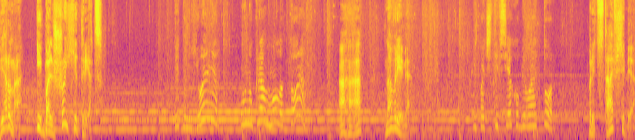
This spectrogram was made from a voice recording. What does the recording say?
Верно. И большой хитрец. Это Мьёльнир? Он украл молот Тора? Ага, на время. И почти всех убивает Тор. Представь себе.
